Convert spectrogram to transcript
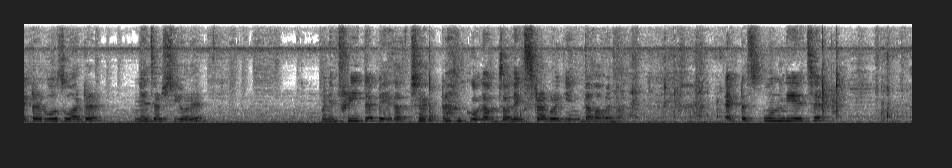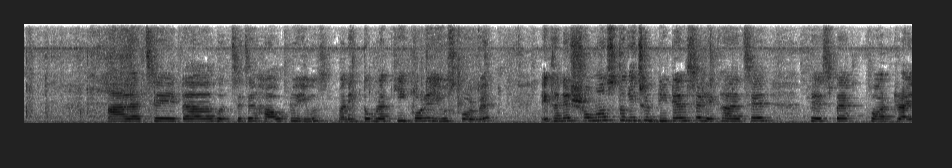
একটা রোজ ওয়াটার নেচার শিওরের মানে ফ্রিতে পেয়ে যাচ্ছে একটা গোলাপ জল। এক্সট্রা করে কিনতে হবে না। একটা স্পুন দিয়েছে। আর আছে এটা হচ্ছে যে হাউ টু ইউজ মানে তোমরা কি করে ইউজ করবে। এখানে সমস্ত কিছু ডিটেলসে লেখা আছে। Face pack for dry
